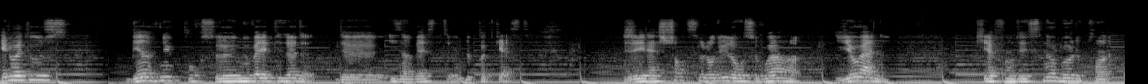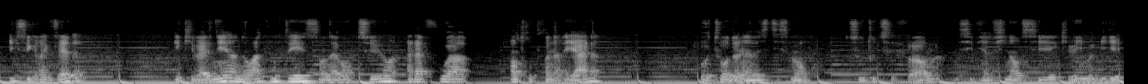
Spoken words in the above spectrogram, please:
Hello à tous, bienvenue pour ce nouvel épisode de Isinvest, le podcast. J'ai la chance aujourd'hui de recevoir Johan qui a fondé snowball.xyz et qui va venir nous raconter son aventure à la fois entrepreneuriale autour de l'investissement sous toutes ses formes, aussi bien financier que immobilier.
